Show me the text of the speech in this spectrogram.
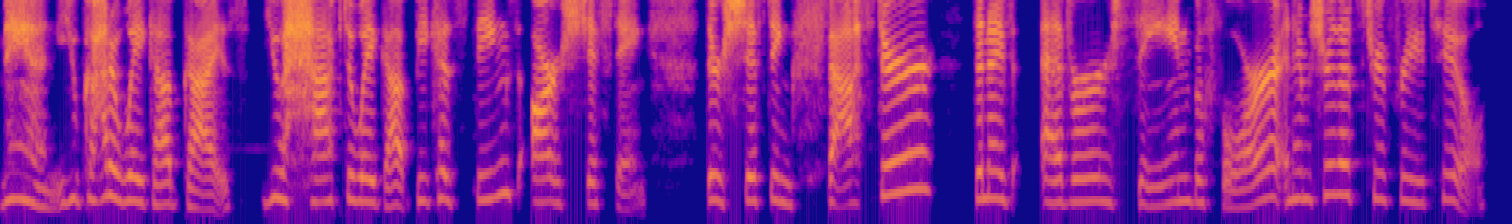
man, you got to wake up, guys. You have to wake up because things are shifting. They're shifting faster than I've ever seen before. And I'm sure that's true for you too.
